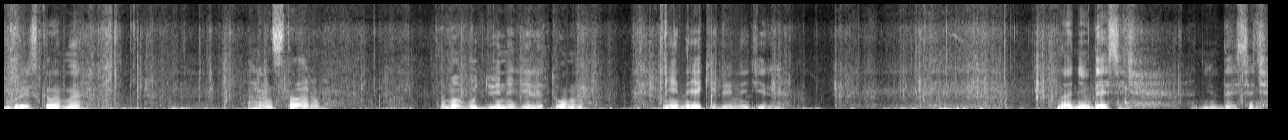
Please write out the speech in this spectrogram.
Бризкали ми Гранстаром. Та, мабуть, дві неділі тому. Ні, не які дві неділі. На днів 10. Днів 10.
